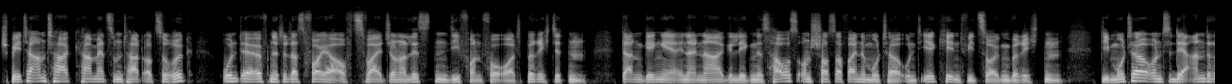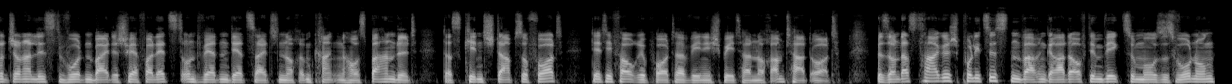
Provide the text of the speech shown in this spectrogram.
Später am Tag kam er zum Tatort zurück und eröffnete das Feuer auf zwei Journalisten, die von vor Ort berichteten. Dann ging er in ein nahegelegenes Haus und schoss auf eine Mutter und ihr Kind, wie Zeugen berichten. Die Mutter und der andere Journalist wurden beide schwer verletzt und werden derzeit noch im Krankenhaus behandelt. Das Kind starb sofort, der TV-Reporter wenig später noch am Tatort. Besonders tragisch, Polizisten waren gerade auf dem Weg zu Moses Wohnung,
